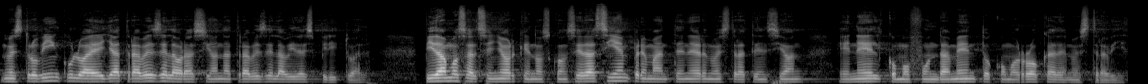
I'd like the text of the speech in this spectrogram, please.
nuestro vínculo a ella a través de la oración, a través de la vida espiritual. Pidamos al Señor que nos conceda siempre mantener nuestra atención en Él como fundamento, como roca de nuestra vida.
